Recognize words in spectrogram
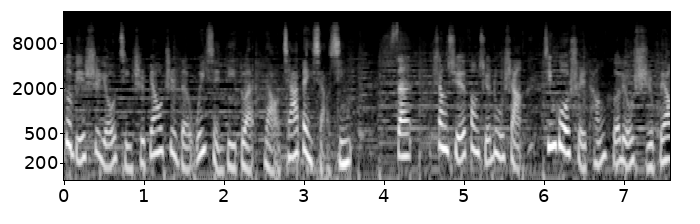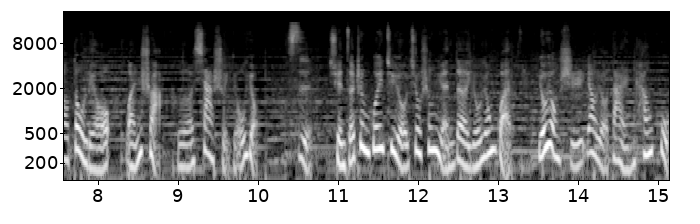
特别是有警示标志的危险地段要加倍小心；三、上学放学路上经过水塘、河流时不要逗留、玩耍和下水游泳；四、选择正规、具有救生员的游泳馆。游泳时要有大人看护，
